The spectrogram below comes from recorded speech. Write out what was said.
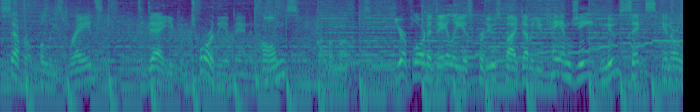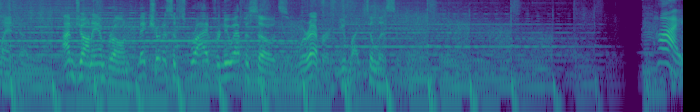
several police raids. Today, you can tour the abandoned homes from a boat. Your Florida Daily is produced by WKMG News 6 in Orlando. I'm John Ambrone. Make sure to subscribe for new episodes wherever you like to listen. Hi,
